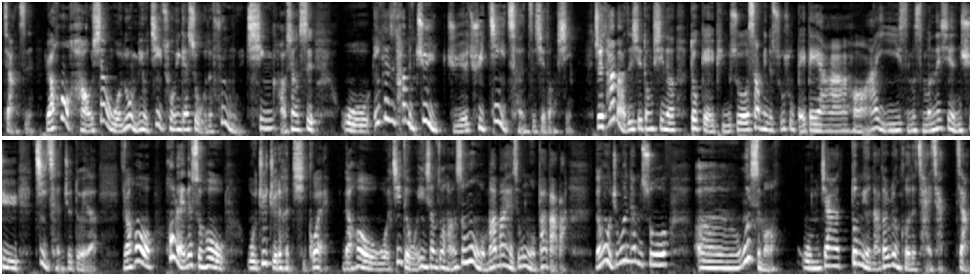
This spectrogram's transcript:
这样子，然后好像我如果没有记错，应该是我的父母亲好像是我应该是他们拒绝去继承这些东西。所以他把这些东西呢，都给比如说上面的叔叔伯伯啊、哈阿姨什么什么那些人去继承就对了。然后后来那时候我就觉得很奇怪，然后我记得我印象中好像是问我妈妈还是问我爸爸吧，然后我就问他们说，嗯、为什么我们家都没有拿到任何的财产？这样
